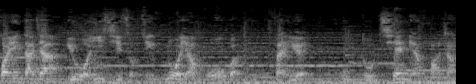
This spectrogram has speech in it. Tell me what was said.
欢迎大家与我一起走进洛阳博物馆，翻阅古都千年华章。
